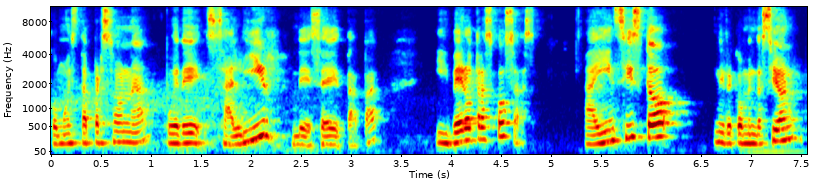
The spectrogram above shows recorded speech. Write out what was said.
cómo esta persona puede salir de esa etapa y ver otras cosas. Ahí insisto, mi recomendación,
